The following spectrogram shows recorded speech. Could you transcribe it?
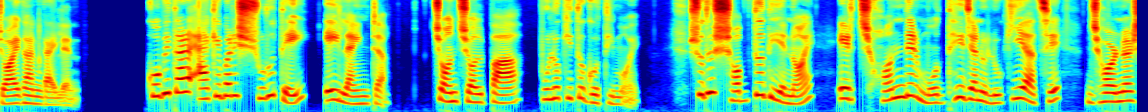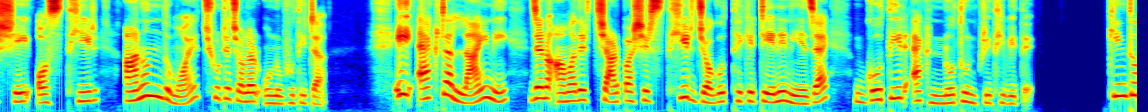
জয়গান গাইলেন। কবিতার একেবারে শুরুতেই এই লাইনটা, চঞ্চল পা পুলকিত গতিময়। শুধু শব্দ দিয়ে নয়, এর ছন্দের মধ্যেই যেন লুকিয়ে আছে ঝর্নার সেই অস্থির, আনন্দময়, ছুটে চলার অনুভূতিটা। এই একটা লাইনই যেন আমাদের চারপাশের স্থির জগৎ থেকে টেনে নিয়ে যায় গতির এক নতুন পৃথিবীতে। কিন্তু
